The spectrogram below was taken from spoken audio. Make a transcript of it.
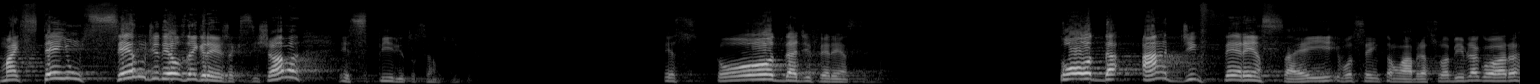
Mas tem um selo de Deus na igreja que se chama Espírito Santo de Deus. Fez toda a diferença. toda a diferença. Aí você então abre a sua Bíblia agora,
